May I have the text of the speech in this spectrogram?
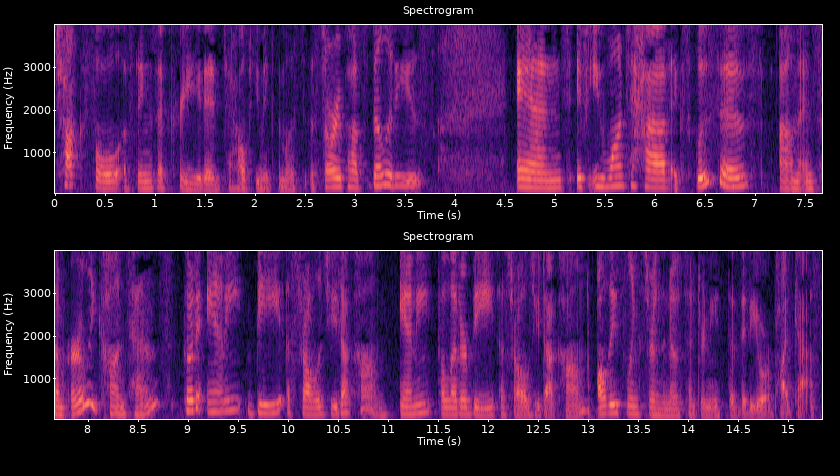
chock full of things I've created to help you make the most of the story possibilities. And if you want to have exclusive um, and some early contents, go to anniebastrology.com. Annie, the letter B, astrology.com. All these links are in the notes underneath the video or podcast.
